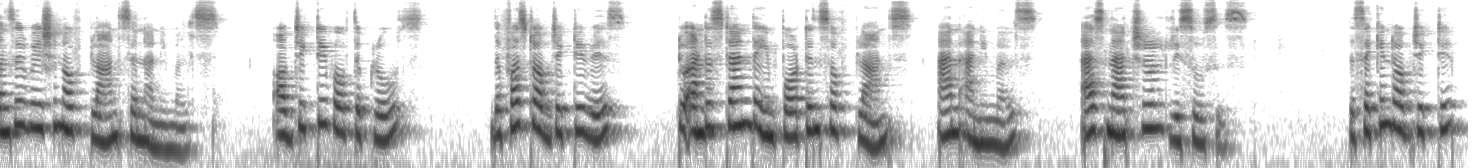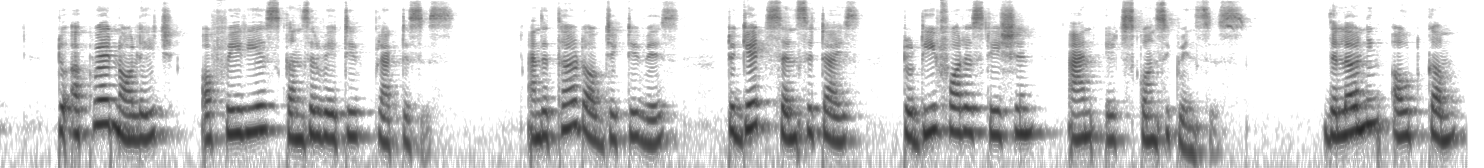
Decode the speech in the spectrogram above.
Conservation of plants and animals. Objective of the course The first objective is to understand the importance of plants and animals as natural resources. The second objective to acquire knowledge of various conservative practices. And the third objective is to get sensitized to deforestation and its consequences. The learning outcome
